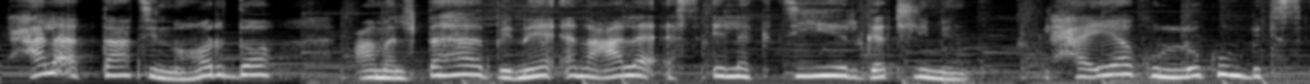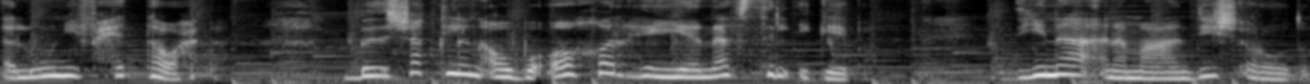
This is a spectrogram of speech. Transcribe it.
الحلقة بتاعتي النهاردة عملتها بناء على أسئلة كتير جاتلي منكم. الحقيقة كلكم بتسألوني في حتة واحدة. بشكل أو بآخر هي نفس الإجابة. دينا أنا ما عنديش إرادة.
